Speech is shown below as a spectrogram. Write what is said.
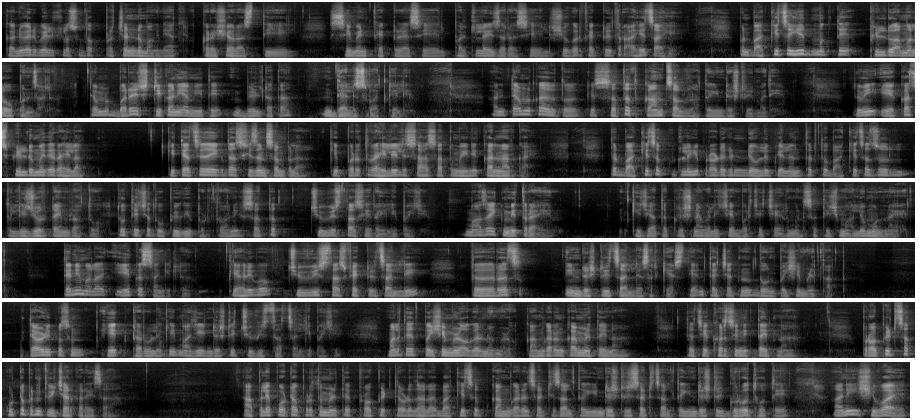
कन्व्हेअर बेल्टला सुद्धा प्रचंड मागणी आहे क्रशर असतील सिमेंट फॅक्टरी असेल फर्टिलायझर असेल शुगर फॅक्टरी तर आहेच आहे. पण बाकीचंही मग ते फील्ड आम्हाला ओपन झालं. त्यामुळे बऱ्याच ठिकाणी आम्ही ते बेल्ट आता द्यायला सुरुवात केली. आणि त्यामुळे काय होतं की सतत काम चालू राहतं इंडस्ट्रीमध्ये. तुम्ही एकाच फील्डमध्ये राहिलात की त्याचं एकदा सीझन संपला की परत राहिलेले सहा सात महिने करणार काय? तर बाकीचं कुठलंही प्रॉडक्ट डेव्हलप केल्यानंतर तो बाकीचा जो लिज्युअर टाईम राहतो तो त्याच्यात उपयोगी पडतो आणि सतत चोवीस तास हे राहिली पाहिजे. माझा एक मित्र आहे की जे आता कृष्णावली चेंबरचे चेअरमन सतीश मालू म्हणून आहेत. त्यांनी मला एकच सांगितलं की अरे भाऊ चोवीस तास फॅक्टरी चालली तरच इंडस्ट्री चालल्यासारखी असते आणि त्याच्यातून दोन पैसे मिळतात. त्यावेळीपासून एक ठरवलं की माझी इंडस्ट्री चोवीस तास चालली पाहिजे. मला त्यात पैसे मिळो अगर न मिळो कामगारांना का मिळतं आहे ना? त्याचे खर्च निघत आहेत ना? प्रॉफिटचा कुठंपर्यंत विचार करायचा? आपल्या पोटापुरतं मिळतं प्रॉफिट तेवढं झालं बाकीचं कामगारांसाठी चालतं इंडस्ट्रीसाठी चालतं इंडस्ट्री ग्रोथ होते. आणि शिवाय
